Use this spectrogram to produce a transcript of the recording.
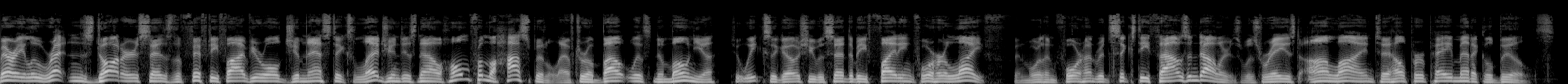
Mary Lou Retton's daughter says the 55 year old gymnastics legend is now home from the hospital after a bout with pneumonia. Two weeks ago, she was said to be fighting for her life, and more than $460,000 was raised online to help her pay medical bills.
